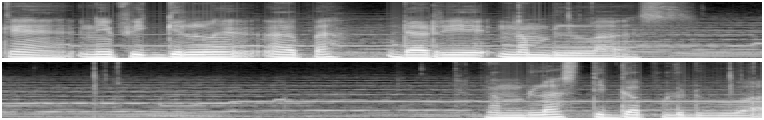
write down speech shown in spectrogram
oke ini Vigil apa dari 16 1632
